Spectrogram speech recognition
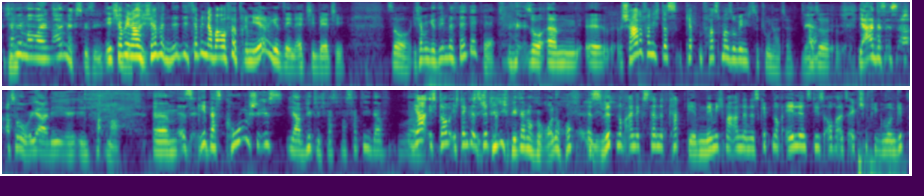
Ich habe ihn mal in IMAX gesehen. ich habe ihn, auch- ich hab ihn, ich hab ihn aber auf der Premiere gesehen, Edgy Badgy. So, ich habe ihn gesehen, was? So, ähm, äh, schade fand ich, dass Captain Phasma so wenig zu tun hatte. Wer? Also, ja, das ist, ach so, ja, die, die Fatma. Ähm, Es gibt- das Komische ist, ja wirklich, was, was hat die da? äh, ja, ich glaube, ich denke, es wird, Spielt die später noch eine Rolle? Hoffentlich. es wird noch einen Extended Cut geben, nehme ich mal an, denn es gibt noch Aliens, die es auch als Actionfiguren gibt.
